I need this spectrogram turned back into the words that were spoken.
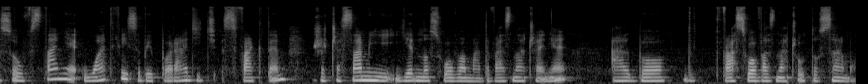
są w stanie łatwiej sobie poradzić z faktem, że czasami jedno słowo ma dwa znaczenia, albo dwa słowa znaczą to samo.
